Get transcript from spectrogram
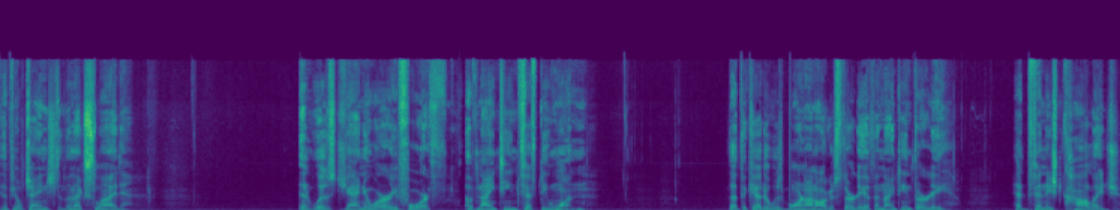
if you'll change to the next slide, it was January 4th of 1951 that the kid who was born on August 30th in 1930 had finished college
